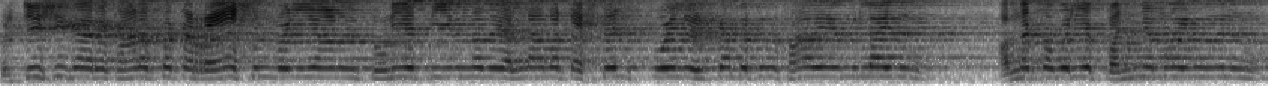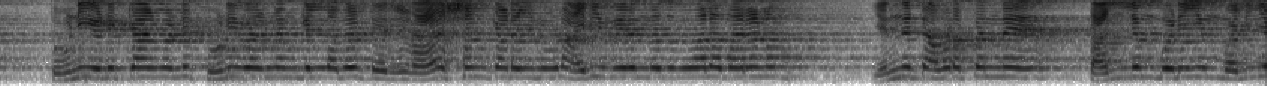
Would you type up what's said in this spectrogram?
ബ്രിട്ടീഷുകാരെ കാലത്തൊക്കെ റേഷൻ വഴിയാണ് തുണിയെത്തിയിരുന്നത് അല്ലാതെ ടെക്സ്റ്റൈൽസ് പോയി എടുക്കാൻ പറ്റുന്ന സാധ്യതയൊന്നുമില്ല ഇത്. അന്നൊക്കെ വലിയ പഞ്ഞമായിരുന്നു തുണി എടുക്കാൻ വേണ്ടി തുണി വരണമെങ്കിൽ അത് റേഷൻ കടയിലൂടെ അരി വരുന്നത് പോലെ വരണം. എന്നിട്ട് അവിടെ തന്നെ തല്ലും പൊടിയും വലിയ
